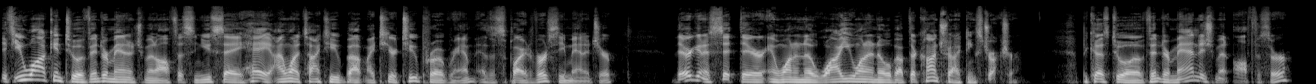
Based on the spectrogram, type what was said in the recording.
If you walk into a vendor management office and you say, Hey, I want to talk to you about my tier two program as a supplier diversity manager, they're going to sit there and want to know why you want to know about their contracting structure. because to a vendor management officer,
